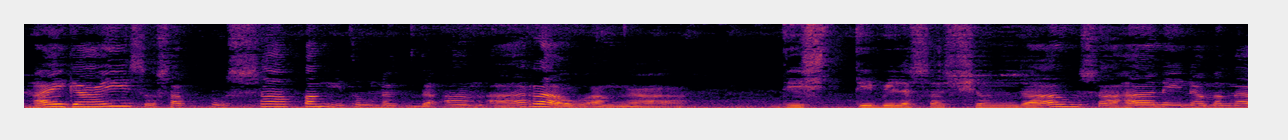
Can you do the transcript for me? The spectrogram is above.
Hi guys, usap-usapang itong nagdaang araw ang uh, destabilisasyon daw sa hanay ng mga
